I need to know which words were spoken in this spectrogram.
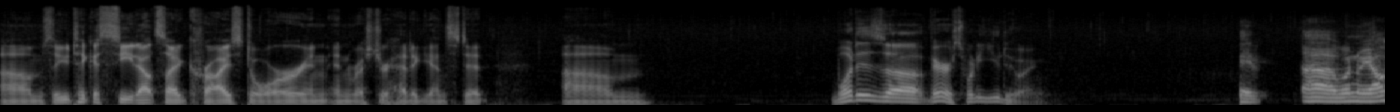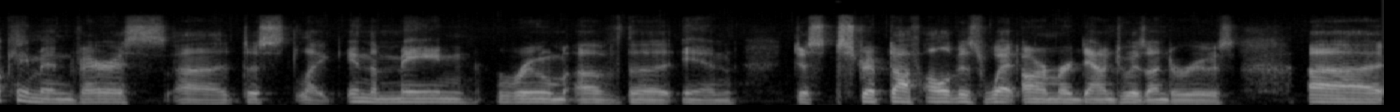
Um, so you take a seat outside Cry's door and, and rest your head against it. Um, what is uh Varys? What are you doing? Uh, when we all came in, Varys, uh, just like in the main room of the inn, just stripped off all of his wet armor down to his underoos. Uh,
